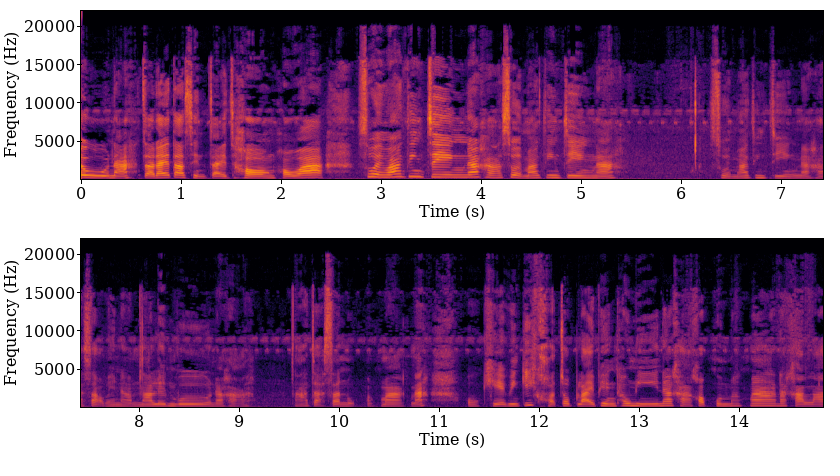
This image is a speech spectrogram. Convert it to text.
ดูนะ จะได้ตัดสินใจจอง เพราะว่าสวยมากจริง ๆนะคะ สวยมากจริง ๆ นะ สวยมากจริง ๆ นะคะสระว่ายน้ำน่าเล่นเวอร์นะคะน่าจะสนุกมากๆนะ โอเควิงกี้ขอจบไลฟ์เพียงเท่านี้นะคะ ขอบคุณมากๆนะคะ ลา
